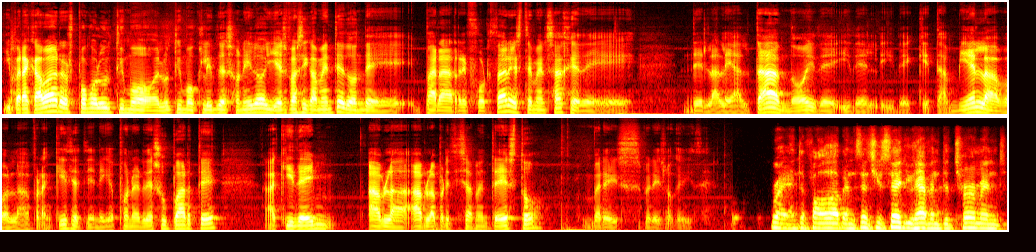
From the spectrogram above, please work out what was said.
Y para acabar os pongo el último, el último clip de sonido y es básicamente donde para reforzar este mensaje de, de la lealtad ¿no? y, de, y, de, y de que también la, la, franquicia tiene que poner de su parte, aquí Dame habla, habla precisamente esto. Veréis, veréis lo que dice. Right, and to follow up, and since you said you haven't determined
